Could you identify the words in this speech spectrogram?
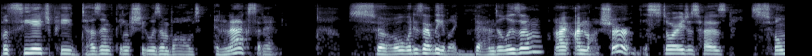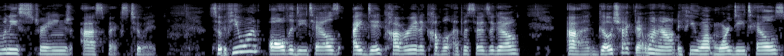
But CHP doesn't think she was involved in an accident. So, what does that leave? Like vandalism? I, I'm not sure. This story just has so many strange aspects to it. So, if you want all the details, I did cover it a couple episodes ago. Uh, go check that one out if you want more details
